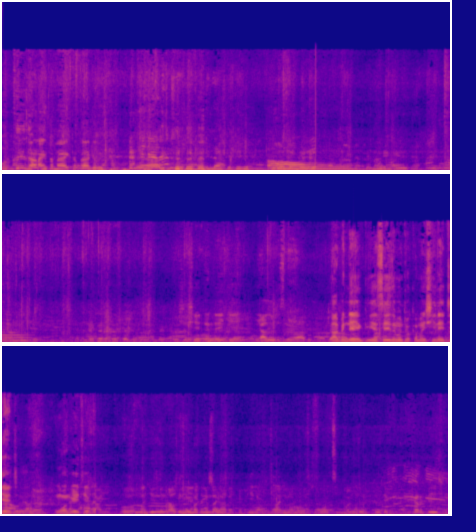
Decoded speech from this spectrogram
ਉੱਥੇ ਜਾਣਾ ਹੀ ਤਾਂ ਮੈਂ ਇੱਥੇ ਬਹਿ ਕੇ ਵੇਖਾਂ to shi shaitan da yake ya zo da to abin da ya sai zama to kamar shine jet in wanga ya ce fa ko majin nimra su ne majin suna da kabila guda 40 da ƙarfin shi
